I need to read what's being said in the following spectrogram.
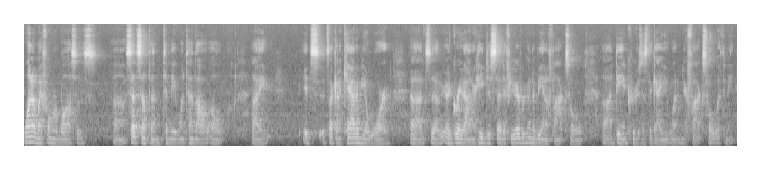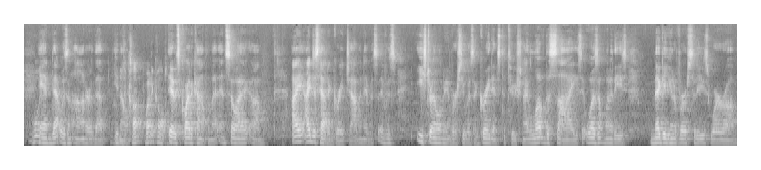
one of my former bosses uh, said something to me one time. I'll, I'll, I, it's it's like an Academy Award. Uh, it's a, a, great honor. He just said, if you're ever going to be in a foxhole, uh, Dan Crews is the guy you want in your foxhole with me. Boy. And that was an honor that you know. quite a compliment. It was quite a compliment, and so I, um, I, I just had a great job, and it was it was. Eastern Illinois University was a great institution. I loved the size. It wasn't one of these mega universities where um,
